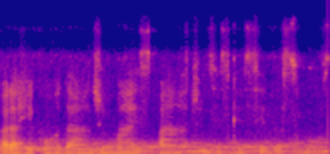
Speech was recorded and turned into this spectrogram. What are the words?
Para recordar de mais partes esquecidas suas.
